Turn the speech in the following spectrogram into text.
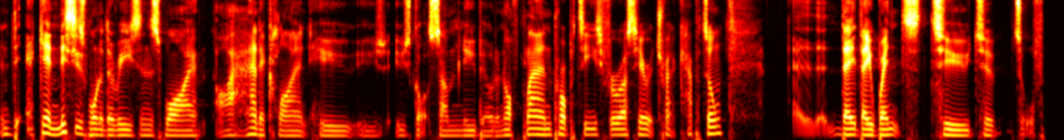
And again, this is one of the reasons why I had a client who who's, who's got some new build and off plan properties for us here at Track Capital, they they went to to sort of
